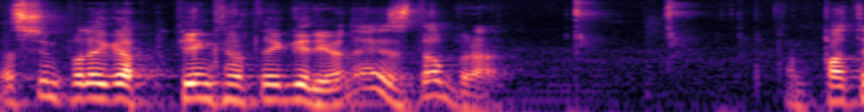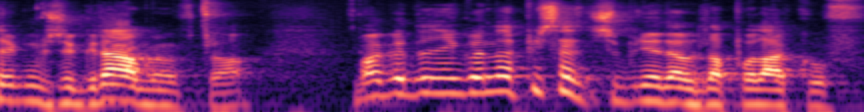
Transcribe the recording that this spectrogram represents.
na czym polega piękno tej gry. Ona jest dobra. Pan Patryk mówi, że grałbym w to. Mogę do niego napisać, czy by nie dał dla Polaków.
